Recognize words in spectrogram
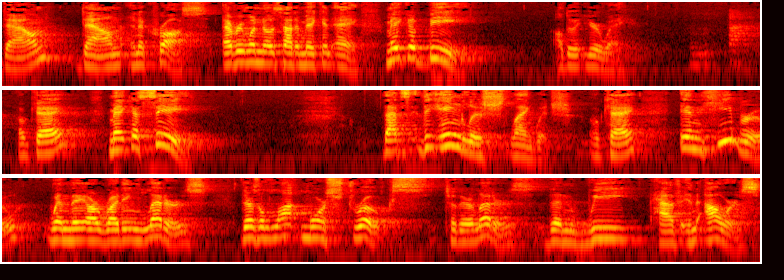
Down, down, and across. Everyone knows how to make an A. Make a B. I'll do it your way. Okay? Make a C. That's the English language. Okay? In Hebrew, when they are writing letters, there's a lot more strokes to their letters than we have in ours.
